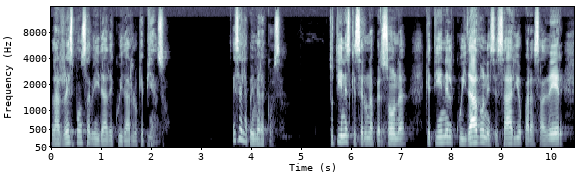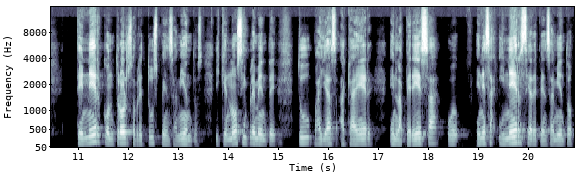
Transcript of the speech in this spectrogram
la responsabilidad de cuidar lo que pienso. Esa es la primera cosa. Tú tienes que ser una persona que tiene el cuidado necesario para saber tener control sobre tus pensamientos y que no simplemente tú vayas a caer en la pereza o en esa inercia de pensamiento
